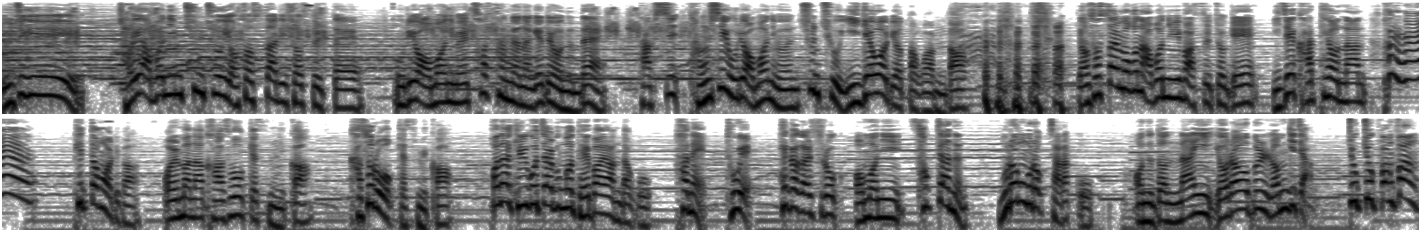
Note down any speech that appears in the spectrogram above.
솔직히 저희 아버님 춘추 6살이셨을 때 우리 어머님을 첫 상면하게 되었는데 당시, 당시 우리 어머님은 춘추 2개월이었다고 합니다. 6살 먹은 아버님이 봤을 적에 이제 갓 태어난 핏덩어리가 얼마나 가소웠겠습니까? 가소로웠겠습니까? 허나 길고 짧은 건 대봐야 한다고 한 해, 두 해, 해가 갈수록 어머니 석자는 무럭무럭 자랐고 어느덧 나이 열아홉을 넘기자 쭉쭉 빵빵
